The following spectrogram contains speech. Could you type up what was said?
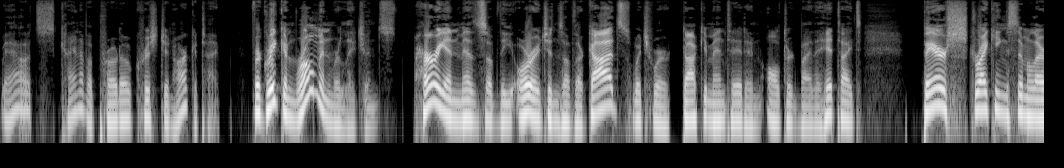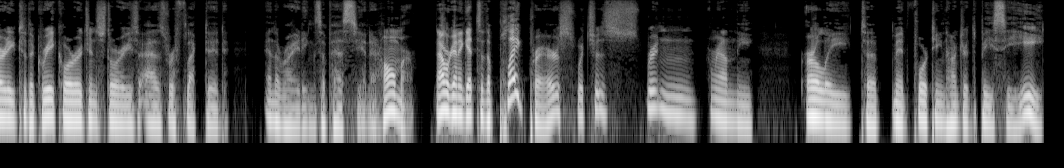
well, it's kind of a proto-Christian archetype. For Greek and Roman religions, Hurrian myths of the origins of their gods, which were documented and altered by the Hittites, bear striking similarity to the Greek origin stories as reflected in the writings of Hesiod and Homer. Now we're going to get to the plague prayers, which is written around the early to mid 1400s BCE.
